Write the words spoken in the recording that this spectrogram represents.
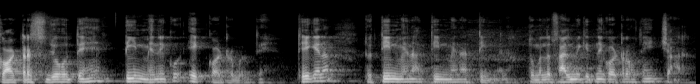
क्वार्टर्स जो होते हैं, तीन महीने को एक क्वार्टर बोलते हैं। ठीक है ना? तो तीन महीना तीन महीना तीन महीना। तो मतलब साल में कितने क्वार्टर होते हैं? चार।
